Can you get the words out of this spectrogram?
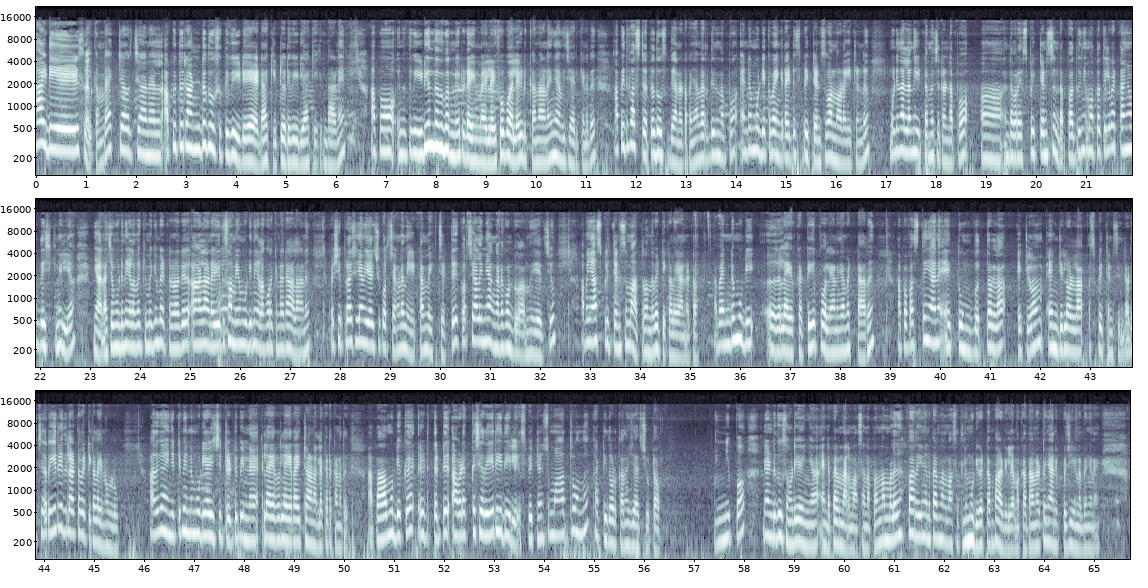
Hi dears welcome back to our channel അപ്പോൾ ഇത് രണ്ട് ദിവസത്തെ വീഡിയോ ആഡ് ആക്കിയിട്ട് ഒരു വീഡിയോ ആക്കിയിരിക്കുന്നതാണ് അപ്പോൾ ഇന്നത്തെ വീഡിയോ എന്താണെന്ന് പറഞ്ഞാൽ ഒരു ഡേ ഇൻ മൈ ലൈഫ് പോലെ എടുക്കാമെന്നാണ് ഞാൻ വിചാരിക്കണത്. അപ്പോൾ ഇത് ഫസ്റ്റത്തെ ദിവസത്തെയാണ് കേട്ടോ. അപ്പോൾ ഞാൻ വെറുതെ ഇരുന്നപ്പോൾ എന്റെ മുടിയൊക്കെ ഭയങ്കരമായിട്ട് സ്പ്ലിറ്റൻസ് വന്നു തുടങ്ങിയിട്ടുണ്ട്. മുടി നല്ല നീട്ടം വെച്ചിട്ടുണ്ട്. അപ്പോൾ എന്താ പറയുക സ്പ്ലിറ്റൻസ് ഉണ്ട്. അപ്പോൾ അത് മൊത്തത്തിൽ വെട്ടാൻ ഞാൻ ഉദ്ദേശിക്കുന്നില്ല. അച്ഛൻ മുടി നീളം വയ്ക്കുമ്പോഴേക്കും വെട്ടണ ഒരു ആളാണ്. ഏത് സമയം മുടി നീളം കുറയ്ക്കുന്ന ഒരാളാണ്. പക്ഷേ ഇപ്രാവശ്യം ഞാൻ വിചാരിച്ചു കുറച്ച് അങ്ങനെ നീട്ടം വെച്ചിട്ട് കുറച്ച് ആൾ ഇനി അങ്ങനെ കൊണ്ടുപോകാമെന്ന് വിചാരിച്ചു. അപ്പോൾ ഞാൻ സ്പ്ലിറ്റൻസ് മാത്രം ഒന്ന് വെട്ടിക്കളയാണ് കേട്ടോ. അപ്പോൾ എന്റെ മുടി ലെയർ കട്ട് പോലെയാണ് ഞാൻ വെട്ടാറ്. അപ്പോൾ ഫസ്റ്റ് ഞാൻ തുമ്പത്തുള്ള ഏറ്റവും എൻഡിലുള്ള സ്പ്ലിറ്റൻസിന്റെ അവിടെ ചെറിയ രീതിയിലായിട്ട് വെട്ടിക്കളയണുള്ളൂ അത് കഴിഞ്ഞിട്ട് പിന്നെ മുടി അഴിച്ചിട്ടിട്ട് പിന്നെ ലെയർ ലെയറായിട്ടാണല്ലോ കിടക്കണത്. അപ്പോൾ ആ മുടിയൊക്കെ എടുത്തിട്ട് അവിടെയൊക്കെ ചെറിയ രീതിയിൽ സ്പിറ്റൻസ് മാത്രം ഒന്ന് കട്ട് ചെയ്ത് കൊടുക്കാമെന്ന് വിചാരിച്ചു കേട്ടോ ഇനിയിപ്പോൾ രണ്ട് ദിവസം കൂടി കഴിഞ്ഞാൽ എന്റെ പിറന്നാൾ മാസമാണ് അപ്പം നമ്മൾ പറയും ഇങ്ങനെ പിറന്നാൾ മാസത്തിൽ മുടി വെട്ടാൻ പാടില്ല നമുക്ക് അതാണ് കേട്ടോ ഞാനിപ്പോൾ ചെയ്യണത് ഇങ്ങനെ.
